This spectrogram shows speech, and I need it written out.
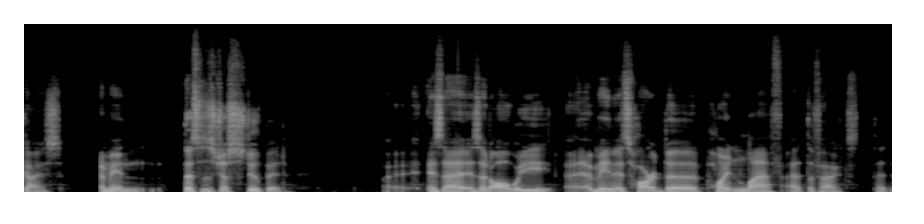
guys. I mean, this is just stupid. Is that is that all we? I mean, it's hard to point and laugh at the fact that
